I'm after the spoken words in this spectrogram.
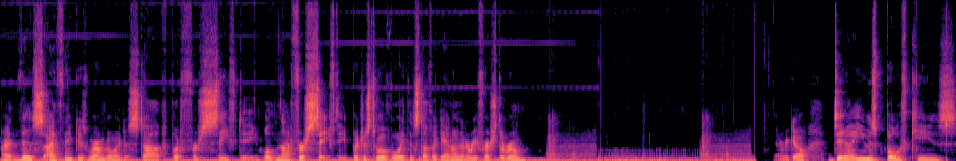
Alright, this I think is where I'm going to stop, but for safety. Well, not for safety, but just to avoid this stuff again, I'm going to refresh the room. There we go. Did I use both keys?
